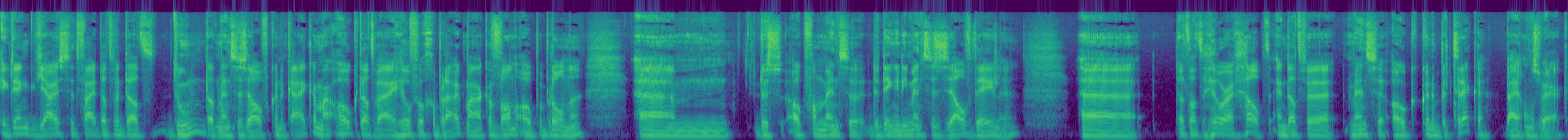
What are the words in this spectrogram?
ik denk juist het feit dat we dat doen, dat mensen zelf kunnen kijken, maar ook dat wij heel veel gebruik maken van open bronnen. Um, dus ook van mensen, de dingen die mensen zelf delen. Uh, dat dat heel erg helpt. En dat we mensen ook kunnen betrekken bij ons werk.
